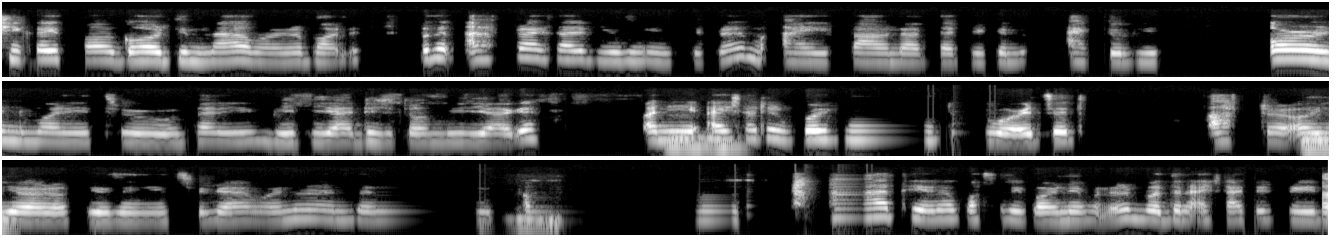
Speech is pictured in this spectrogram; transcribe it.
ठिकै छ गरिदिउँला भनेर भने but then after I started using Instagram I found out that you can actually earn money through हुन्छ नि मिडिया डिजिटल मिडिया क्या अनि I started working towards it after a year of using Instagram होइन। एन्ड देन थाहा थिएन कसरी गर्ने भनेर but then I started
